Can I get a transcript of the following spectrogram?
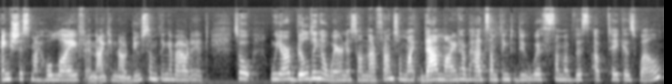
anxious my whole life and i can now do something about it. So we are building awareness on that front. So might, that might have had something to do with some of this uptake as well.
